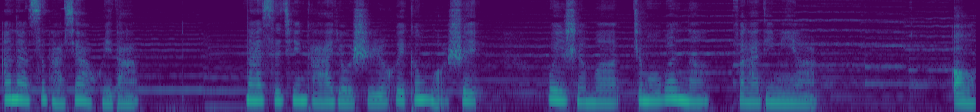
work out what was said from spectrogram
阿纳斯塔夏回答。“纳斯千卡有时会跟我睡，为什么这么问呢，弗拉迪米尔？”“哦，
